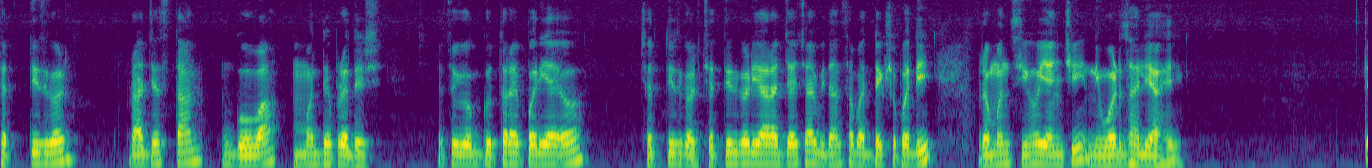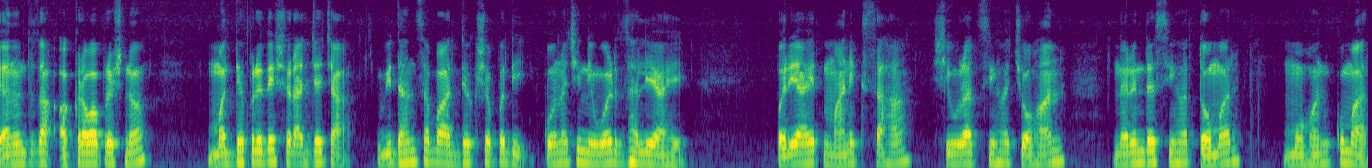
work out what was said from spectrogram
छत्तीसगड राजस्थान गोवा मध्य प्रदेश. याचं योग्य उत्तर आहे पर्याय अ छत्तीसगड. छत्तीसगड या राज्याच्या विधानसभा अध्यक्षपदी रमन सिंह यांची निवड झाली आहे. त्यानंतरचा अकरावा प्रश्न मध्य प्रदेश राज्याच्या विधानसभा अध्यक्षपदी कोणाची निवड झाली आहे? पर्याय आहेत माणिक सहा शिवराजसिंह चौहान नरेंद्रसिंह तोमर मोहन कुमार.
